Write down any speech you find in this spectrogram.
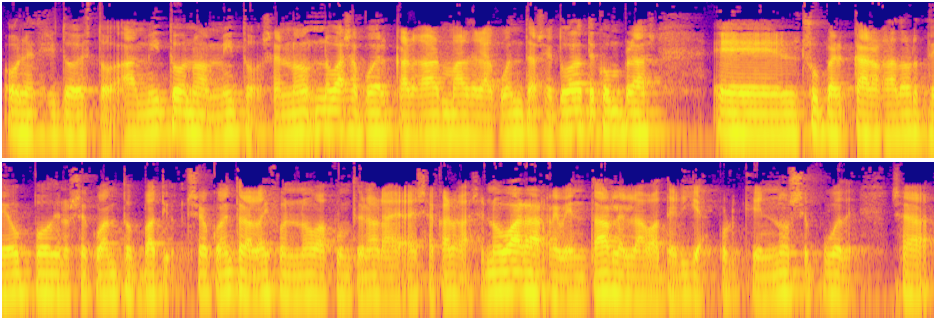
o necesito esto, admito o no admito. O sea, no, no vas a poder cargar más de la cuenta. Si tú ahora te compras el supercargador de Oppo de no sé cuántos vatios, se lo conecta al iPhone no va a funcionar a, esa carga, se no va a reventarle la batería porque no se puede. O sea,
